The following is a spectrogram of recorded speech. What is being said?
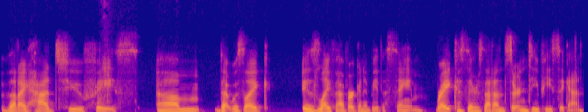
that I had to face. Um, that was like, is life ever going to be the same? Right? Because there's that uncertainty piece again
